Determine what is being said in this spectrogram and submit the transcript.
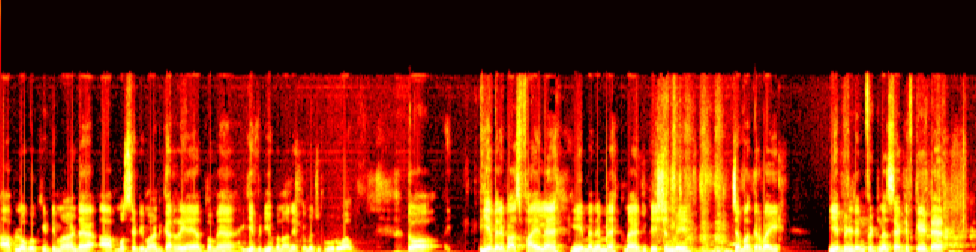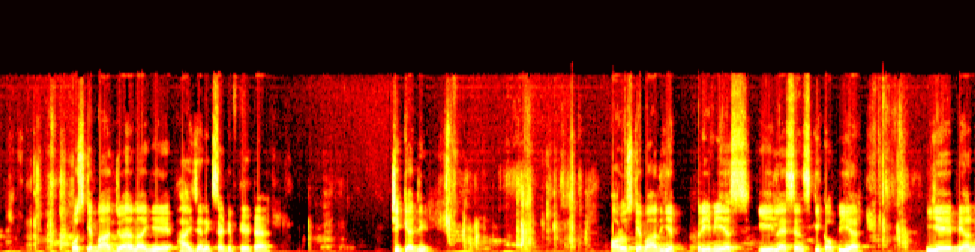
आप लोगों की डिमांड है, आप मुझसे डिमांड कर रहे हैं तो मैं ये वीडियो बनाने पे मजबूर हुआ हूँ। तो ये मेरे पास फ़ाइल है, ये मैंने महकमा एजुकेशन में जमा करवाई। ये बिल्डिंग फिटनेस सर्टिफिकेट है। उसके बाद जो है ना, ये हाइजेनिक सर्टिफिकेट है। ठीक है जी। और उसके बाद ये प्रीवियस ई लाइसेंस की कॉपी है। ये बयान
